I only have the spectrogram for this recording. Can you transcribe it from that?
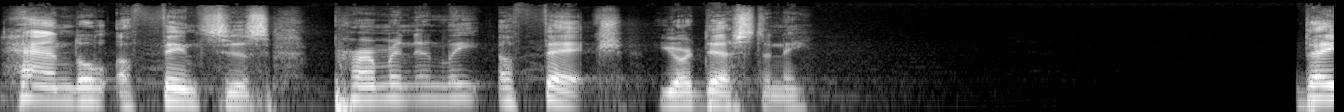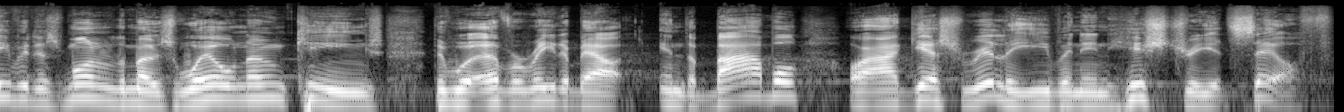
handle offenses permanently affects your destiny. David is one of the most well known kings that we'll ever read about in the Bible, or I guess really even in history itself.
